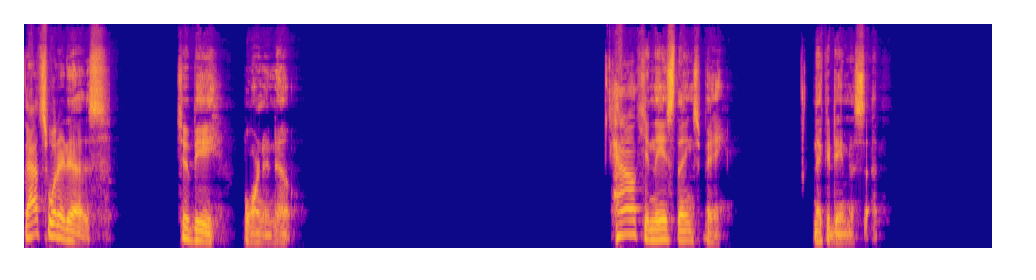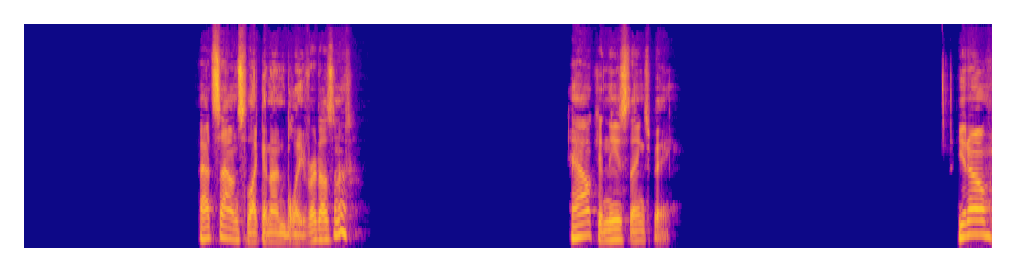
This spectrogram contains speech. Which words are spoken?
That's what it is to be born anew. How can these things be? Nicodemus said. That sounds like an unbeliever, doesn't it? How can these things be? You know,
